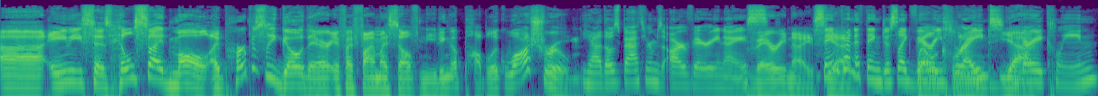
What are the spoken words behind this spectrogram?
Uh, Amy says Hillside Mall. I purposely go there if I find myself needing a public washroom. Yeah, those bathrooms are very nice. Very nice. Same yeah. kind of thing, just like very Well-cleaned, bright, yeah. very clean.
